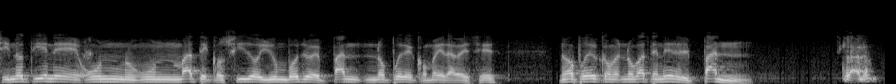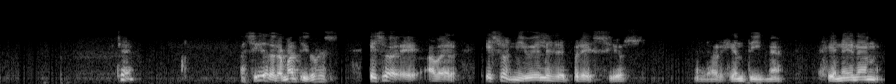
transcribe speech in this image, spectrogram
si no tiene un, mate cocido y un bollo de pan no puede comer a veces. No va a poder comer, no va a tener el pan. Claro. Sí. Así de dramático es. Eso eh, a ver esos niveles de precios en la Argentina generan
